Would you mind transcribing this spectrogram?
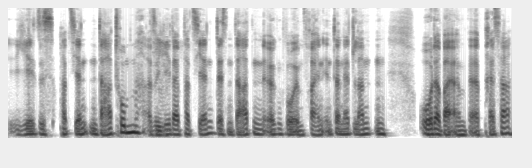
jedes Patientendatum, also mhm. jeder Patient, dessen Daten irgendwo im freien Internet landen oder bei einem Erpresser,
